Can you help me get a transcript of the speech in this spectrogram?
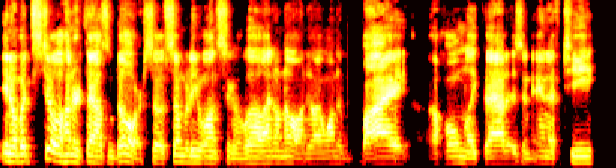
you know, but still $100,000. So if somebody wants to go, well, I don't know, do I want to buy a home like that as an NFT?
